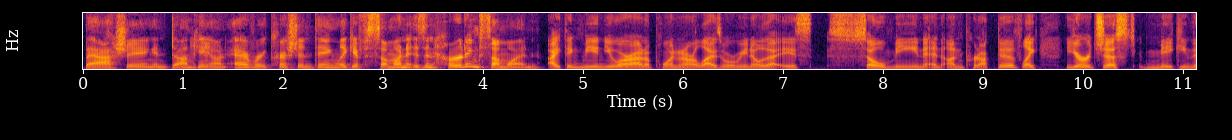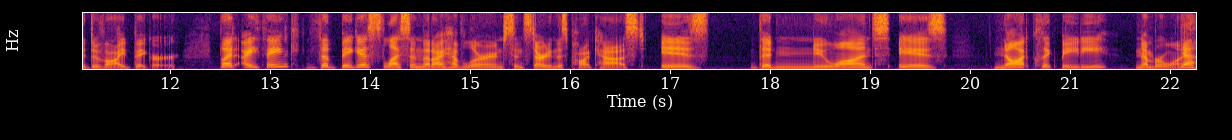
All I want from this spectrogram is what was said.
bashing and dunking mm-hmm. on every Christian thing. Like if someone isn't hurting someone, I think me and you are at a point in our lives where we know that is so mean and unproductive. Like you're just making the divide bigger. But I think the biggest lesson that I have learned since starting this podcast is the nuance is not clickbaity, number one. Yeah.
